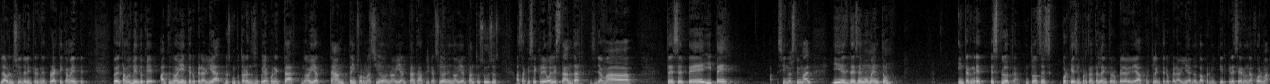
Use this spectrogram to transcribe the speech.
la evolución del Internet prácticamente. Entonces estamos viendo que antes no había interoperabilidad, los computadores no se podían conectar, no había tanta información, no habían tantas aplicaciones, no habían tantos usos, hasta que se creó el estándar que se llama TCP/IP, si no estoy mal, y desde ese momento Internet explota. Entonces, ¿por qué es importante la interoperabilidad? Porque la interoperabilidad nos va a permitir crecer de una forma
